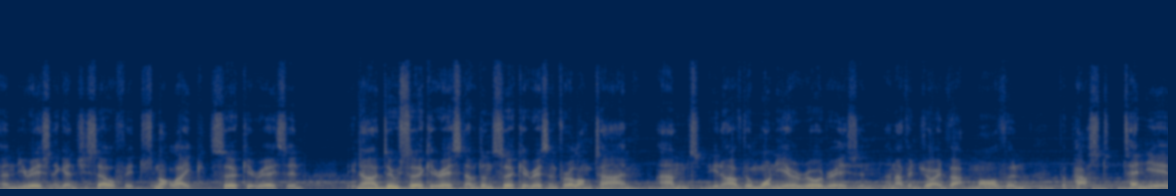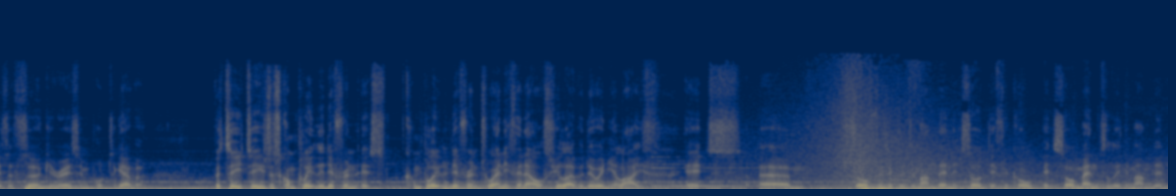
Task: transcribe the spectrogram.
and you're racing against yourself. It's not like circuit racing. You know, I do circuit racing. I've done circuit racing for a long time, and you know, I've done one year of road racing, and I've enjoyed that more than the past 10 years of circuit racing put together. The TT is just completely different. It's completely different to anything else you'll ever do in your life. It's um, so physically demanding, it's so difficult, it's so mentally demanding.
